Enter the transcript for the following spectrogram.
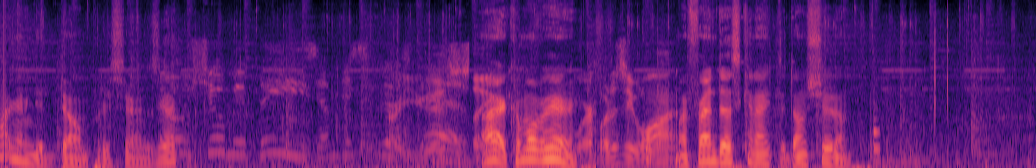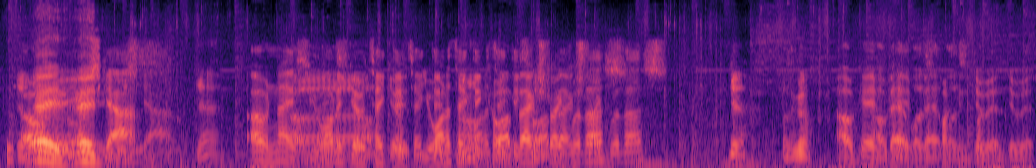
Probably gonna get domed pretty soon. Does he have- shoot me, please. I'm just Are you guys just like. All right, come over here. What does he want? My friend disconnected. Don't shoot him. Oh, Hey, you hey. use gas? Yeah. Oh, nice. you want to uh, go take the you want to take the co-op back strike with us? Yeah, let's go. Okay, bet. Let's fucking do it. Do it.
